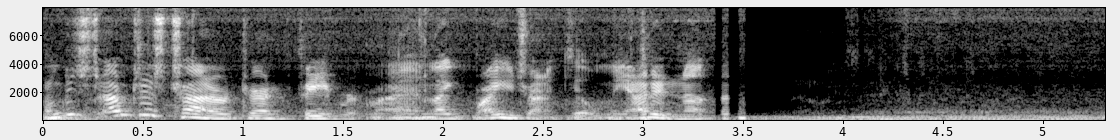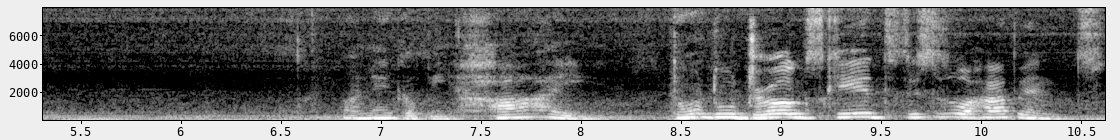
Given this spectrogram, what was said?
I'm just, I'm just trying to return the favor, man. Like, why are you trying to kill me? I did nothing. Now he's next. My nigga be high. Don't do drugs, kids. This is what happens.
